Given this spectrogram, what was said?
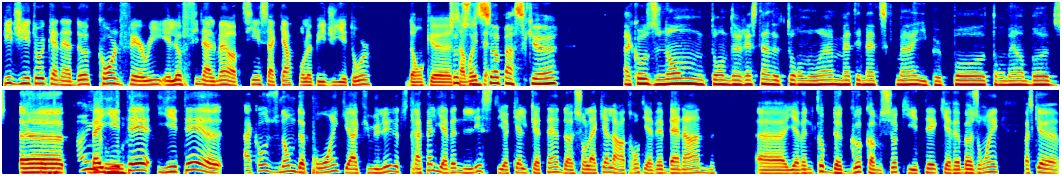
PGA Tour Canada, Corn Ferry, et là, finalement, obtient sa carte pour le PGA Tour. Donc, Ça, ça, tu va dis être. ça parce que, à cause du nombre de restants de tournois, mathématiquement, il ne peut pas tomber en bas du Euh, Ben, il était, il était euh, à cause du nombre de points qu'il a accumulé. là, tu te rappelles, il y avait une liste il y a quelques temps de- sur laquelle, entre autres, il y avait Benan. Euh, il y avait une couple de gars comme ça qui, étaient, qui avaient besoin. Parce que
